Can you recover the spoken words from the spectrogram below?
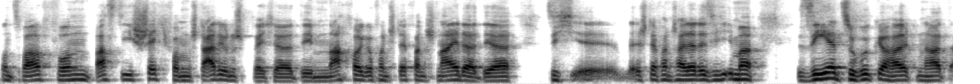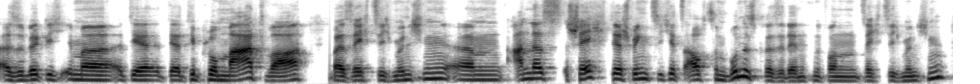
Und zwar von Basti Schech, vom Stadionsprecher, dem Nachfolger von Stefan Schneider, der sich, äh, Stefan Schneider, der sich immer sehr zurückgehalten hat, also wirklich immer der, der Diplomat war bei 60 München. Ähm, Anders Schech, der schwingt sich jetzt auch zum Bundespräsidenten von 60 München,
